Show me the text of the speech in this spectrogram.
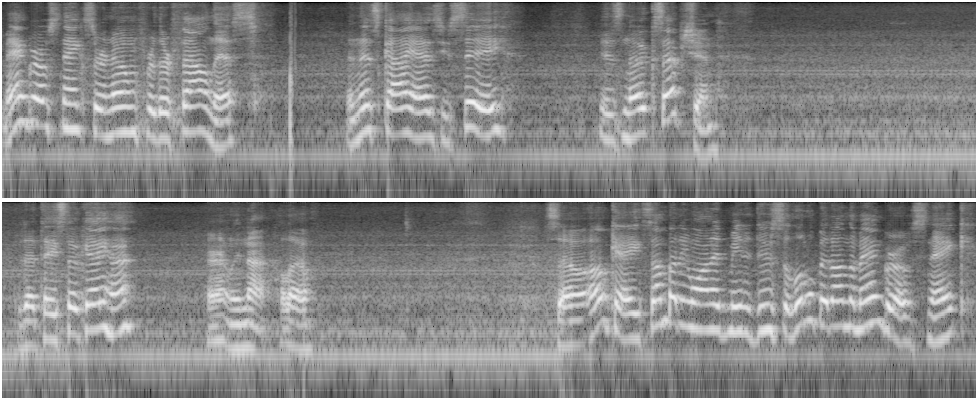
mangrove snakes are known for their foulness and this guy, as you see, is no exception. Did that taste okay, huh? Apparently not. Hello. So, okay, somebody wanted me to do a little bit on the mangrove snake.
